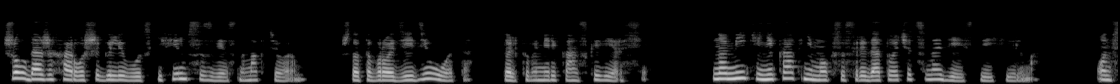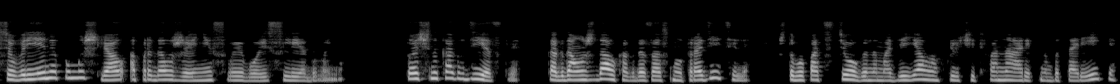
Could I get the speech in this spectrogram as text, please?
шел даже хороший голливудский фильм с известным актером. Что-то вроде «Идиота», только в американской версии. Но Микки никак не мог сосредоточиться на действии фильма. Он все время помышлял о продолжении своего исследования. Точно как в детстве, когда он ждал, когда заснут родители, чтобы под стеганым одеялом включить фонарик на батарейке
